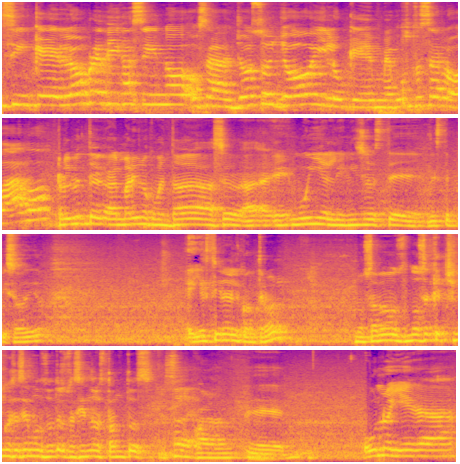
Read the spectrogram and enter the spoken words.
sin que el hombre diga así, no, o sea, yo soy yo y lo que me gusta hacer lo hago. Realmente, a Mario lo comentaba hace, a- eh, muy al inicio de este, de este episodio. Ellas tienen el control. No sabemos, no sé qué chingos hacemos nosotros haciendo los tontos. Estoy de acuerdo. Eh, uno llega,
